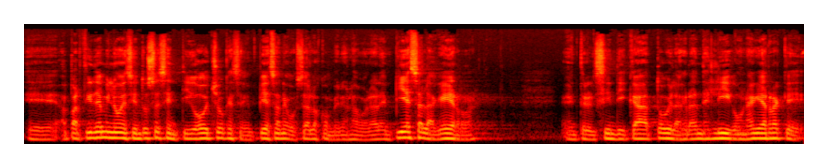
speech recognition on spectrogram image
Eh, a partir de 1968 que se empieza a negociar los convenios laborales, empieza la guerra entre el sindicato y las grandes ligas, una guerra que,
